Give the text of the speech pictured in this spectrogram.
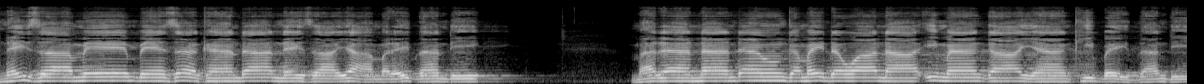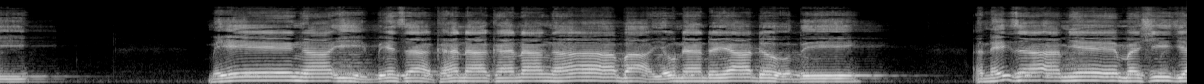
အနိစ္စမေပင်စခန္ဓာနေစာယမရိတန္တိမရဏန္တံကမိတဝါနာဣမံကာယံခိပိတန္တိမေငါဤပင်စခန္ဓာခန္ဓာငါးပါးယုံနံတရားတို့သည်အနိစ္စအမြဲမရှိကြ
